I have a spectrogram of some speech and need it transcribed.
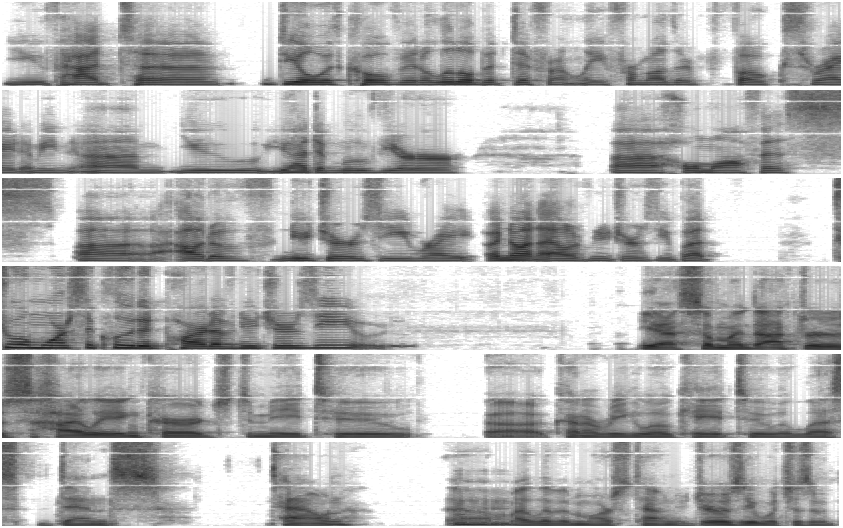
you've had to deal with COVID a little bit differently from other folks, right? I mean, um, you you had to move your uh, home office uh, out of New Jersey, right? Uh, not out of New Jersey, but to a more secluded part of New Jersey. Yeah, so my doctors highly encouraged me to uh, kind of relocate to a less dense town. Um, mm-hmm. I live in Morristown, New Jersey, which is an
